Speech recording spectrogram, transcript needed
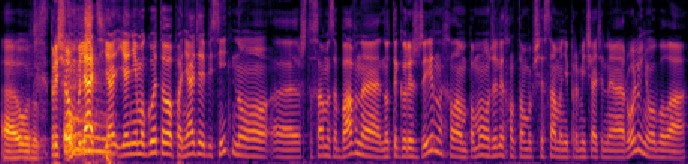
а, ужас. Причем, блядь, я, я не могу этого понять и объяснить, но э, что самое забавное, ну ты говоришь Джилленхолом, по-моему, Джилленхол там вообще самая непромечательная роль у него была.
